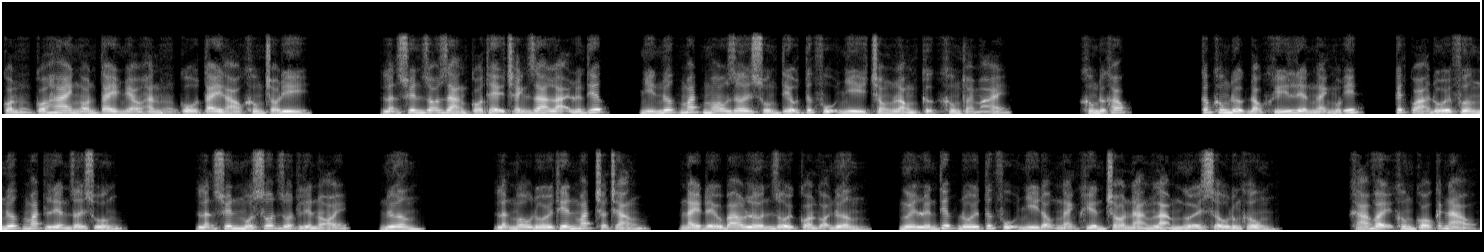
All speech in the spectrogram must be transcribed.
còn có hai ngón tay méo hắn cổ tay háo không cho đi. Lận xuyên rõ ràng có thể tránh ra lại liên tiếp, nhìn nước mắt mau rơi xuống tiểu tức phụ nhi trong lòng cực không thoải mái. Không được khóc. Cấp không được đọc khí liền ngạnh một ít, kết quả đối phương nước mắt liền rơi xuống. Lận xuyên một sốt ruột liền nói, nương. Lận mâu đối thiên mắt trợn trắng, này đều bao lớn rồi còn gọi nương, ngươi luyến tiếc đối tức phụ nhi động ngạnh khiến cho nàng làm người xấu đúng không? Khá vậy không có cách nào,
